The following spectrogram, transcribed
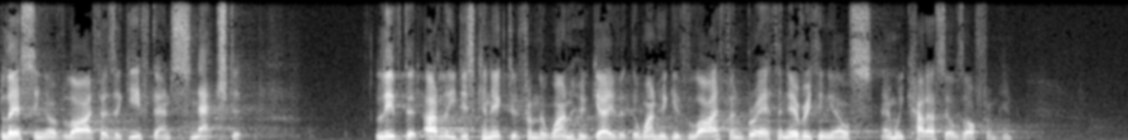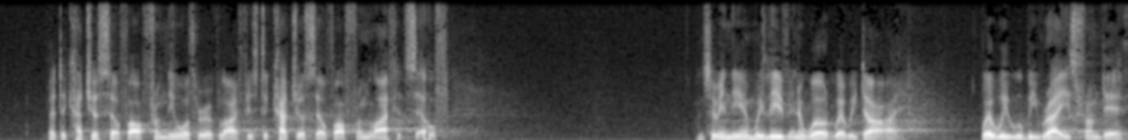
blessing of life as a gift and snatched it lived it utterly disconnected from the one who gave it, the one who gives life and breath and everything else, and we cut ourselves off from him. But to cut yourself off from the author of life is to cut yourself off from life itself. And so, in the end, we live in a world where we die, where we will be raised from death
